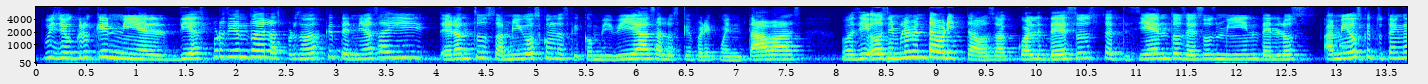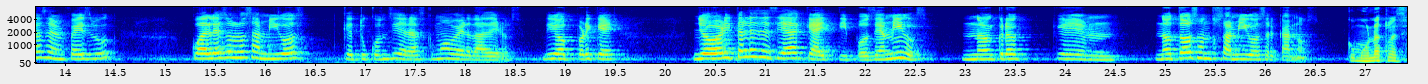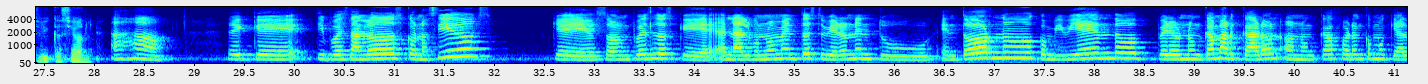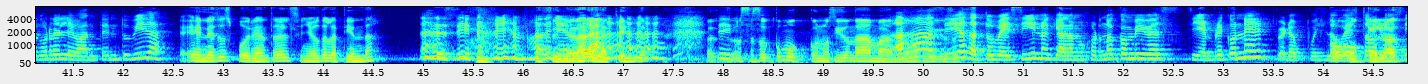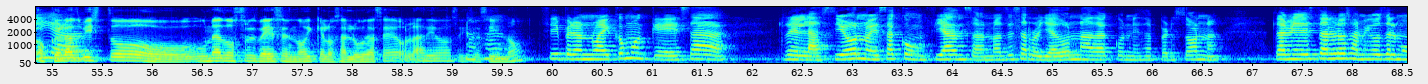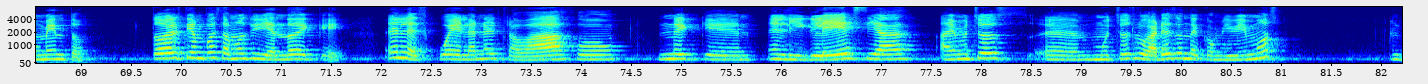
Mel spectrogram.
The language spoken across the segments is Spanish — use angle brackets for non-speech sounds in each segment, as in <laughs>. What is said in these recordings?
pues yo creo que ni el 10% de las personas que tenías ahí eran tus amigos con los que convivías, a los que frecuentabas. O, así, o simplemente ahorita, o sea, ¿cuál, de esos 700, de esos 1000, de los amigos que tú tengas en Facebook, ¿cuáles son los amigos que tú consideras como verdaderos? Digo, porque yo ahorita les decía que hay tipos de amigos. No creo que... Mm, no todos son tus amigos cercanos. Como una clasificación. Ajá. De que, tipo, están los conocidos, que son pues los que en algún momento estuvieron en tu entorno, conviviendo, pero nunca marcaron o nunca fueron como que algo relevante en tu vida. ¿En esos podría entrar el señor de la tienda? <laughs> sí, también <laughs> podría. La señora de la tienda. <laughs> O sea, son como conocidos nada más, ¿no? Ajá, sí, o sea, tu vecino que a lo mejor no convives siempre con él, pero pues lo ves todos que lo has, O que lo has visto unas dos, tres veces, ¿no? Y que lo saludas, eh, hola, Dios, y así, ¿no? Sí, pero no hay como que esa relación o esa confianza, no has desarrollado nada con esa persona. También están los amigos del momento. Todo el tiempo estamos viviendo de que en la escuela, en el trabajo, de que en la iglesia, hay muchos, eh, muchos lugares donde convivimos,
